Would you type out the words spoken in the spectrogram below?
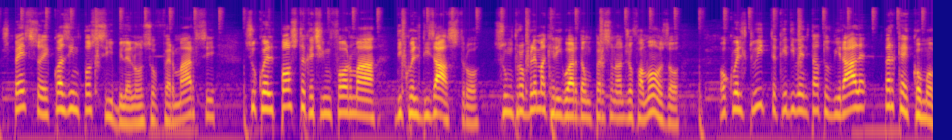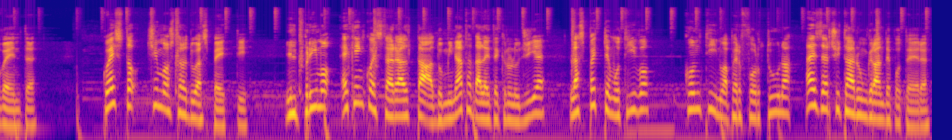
spesso è quasi impossibile non soffermarsi su quel post che ci informa di quel disastro, su un problema che riguarda un personaggio famoso, o quel tweet che è diventato virale perché è commovente. Questo ci mostra due aspetti. Il primo è che in questa realtà dominata dalle tecnologie, l'aspetto emotivo continua per fortuna a esercitare un grande potere.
